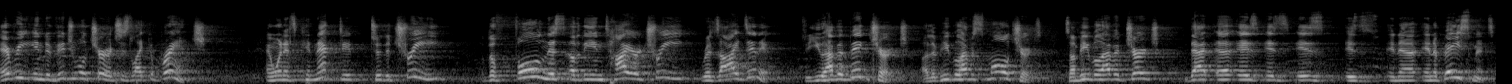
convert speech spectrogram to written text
every individual church is like a branch. And when it's connected to the tree, the fullness of the entire tree resides in it. So you have a big church. Other people have a small church. Some people have a church that uh, is is is is in a in a basement.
